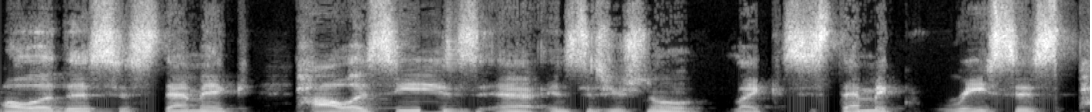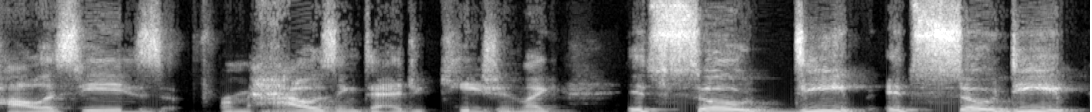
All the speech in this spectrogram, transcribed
all of the systemic policies uh, institutional like systemic racist policies from housing to education. Like it's so deep it's so deep.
